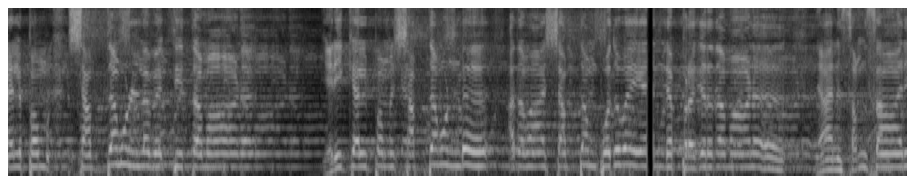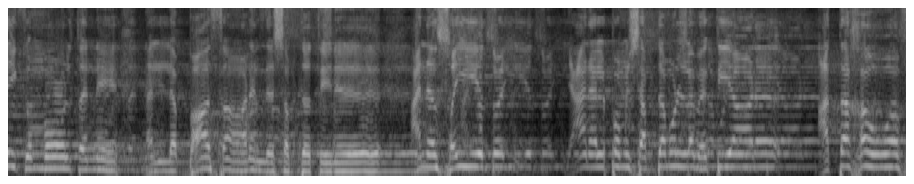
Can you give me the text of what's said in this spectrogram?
അല്പം ശബ്ദമുള്ള വ്യക്തിത്വമാണ്. എനിക്കല്പം ശബ്ദമുണ്ട് അഥവാ ശബ്ദം പൊതുവെ എന്റെ പ്രകൃതമാണ്. ഞാൻ സംസാരിക്കുമ്പോൾ തന്നെ നല്ല ബാസാണ് എന്റെ ശബ്ദത്തിന്. ഞാൻ അല്പം ശബ്ദമുള്ള വ്യക്തിയാണ്. أتخوف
